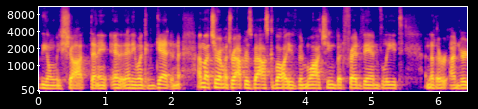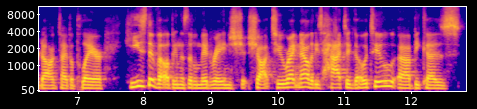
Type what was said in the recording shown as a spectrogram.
the only shot that anyone can get. And I'm not sure how much Raptors basketball you've been watching, but Fred Van VanVleet, another underdog type of player, he's developing this little mid range shot too right now that he's had to go to uh, because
